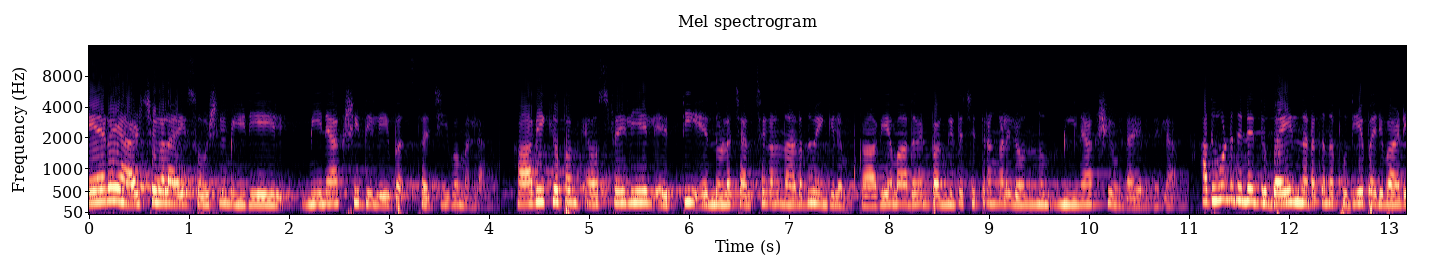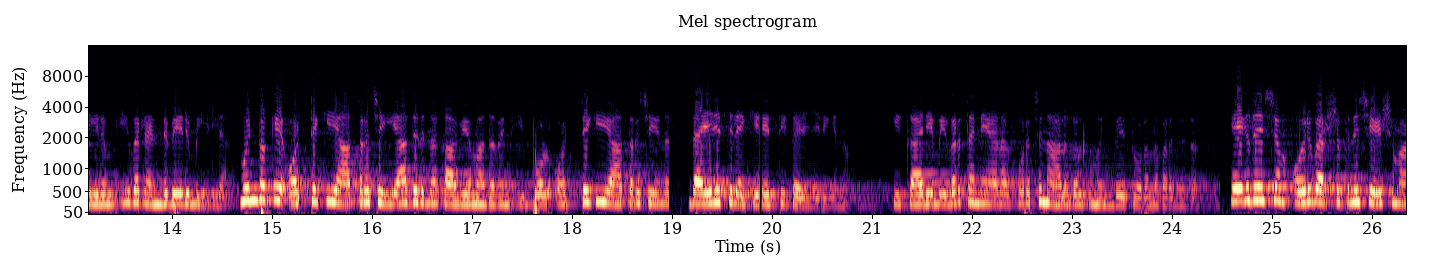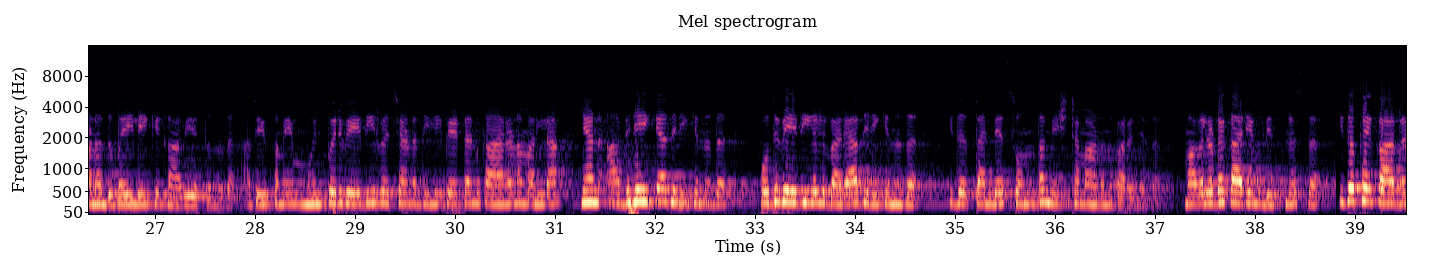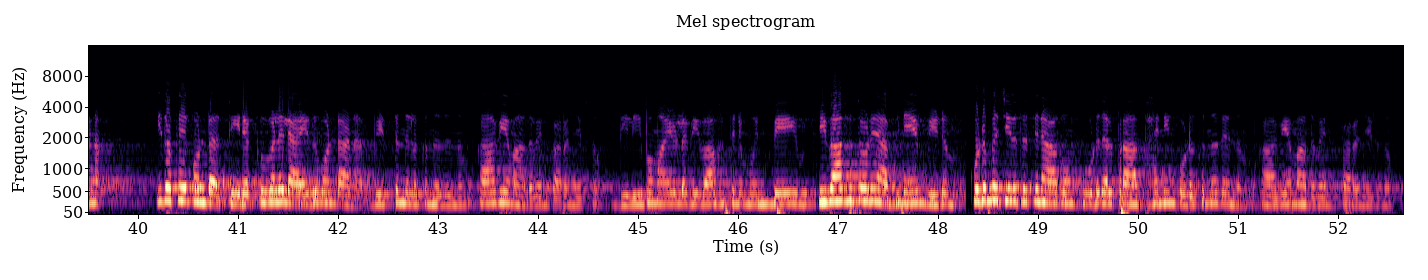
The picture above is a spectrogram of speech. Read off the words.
ഏറെ ആഴ്ചകളായി സോഷ്യൽ മീഡിയയിൽ മീനാക്ഷി ദിലീപ് സജീവമല്ല. കാവ്യയ്ക്കൊപ്പം ഓസ്ട്രേലിയയിൽ എത്തി എന്നുള്ള ചർച്ചകൾ നടന്നുവെങ്കിലും കാവ്യമാധവൻ പങ്കിട്ട ചിത്രങ്ങളിലൊന്നും മീനാക്ഷി ഉണ്ടായിരുന്നില്ല. അതുകൊണ്ട് തന്നെ ദുബായിൽ നടക്കുന്ന പുതിയ പരിപാടിയിലും ഇവർ രണ്ടുപേരും ഇല്ല. മുൻപൊക്കെ ഒറ്റയ്ക്ക് യാത്ര ചെയ്യാതിരുന്ന കാവ്യമാധവൻ ഇപ്പോൾ ഒറ്റയ്ക്ക് യാത്ര ചെയ്യുന്ന ധൈര്യത്തിലേക്ക് എത്തിക്കഴിഞ്ഞിരിക്കുന്നു. ഇക്കാര്യം ഇവർ തന്നെയാണ് കുറച്ച് നാളുകൾക്ക് മുൻപേ തുറന്നു പറഞ്ഞത്. ഏകദേശം ഒരു വർഷത്തിന് ശേഷമാണ് ദുബൈയിലേക്ക് കാവ്യ എത്തുന്നത് അതേസമയം മുൻപൊരു വേദിയിൽ വെച്ചാണ് ദിലീപേട്ടൻ കാരണമല്ല ഞാൻ അഭിനയിക്കാതിരിക്കുന്നത് പൊതുവേദികളിൽ വരാതിരിക്കുന്നത് ഇത് തന്റെ സ്വന്തം ഇഷ്ടമാണെന്ന് പറഞ്ഞത്. മകളുടെ കാര്യം ബിസിനസ് ഇതൊക്കെ കാരണം ഇതൊക്കെ കൊണ്ട് തിരക്കുകളിലായതുകൊണ്ടാണ് വിട്ടുനിൽക്കുന്നതെന്നും കാവ്യമാധവൻ പറഞ്ഞിരുന്നു. ദിലീപുമായുള്ള വിവാഹത്തിന് മുൻപേയും വിവാഹത്തോടെ അഭിനയം വിടും. കുടുംബജീവിതത്തിനാകും കൂടുതൽ പ്രാധാന്യം കൊടുക്കുന്നതെന്നും കാവ്യമാധവൻ പറഞ്ഞിരുന്നു.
